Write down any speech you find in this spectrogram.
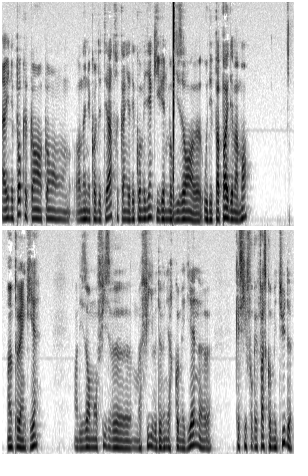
à une époque, quand, quand, on a une école de théâtre, quand il y a des comédiens qui viennent me disant, euh, ou des papas et des mamans, un peu inquiets, en disant mon fils veut, ma fille veut devenir comédienne, euh, qu'est-ce qu'il faut qu'elle fasse comme étude?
